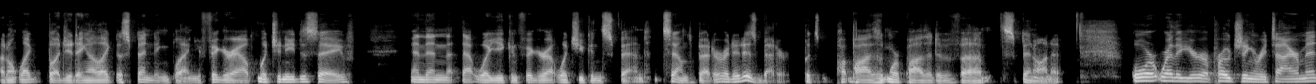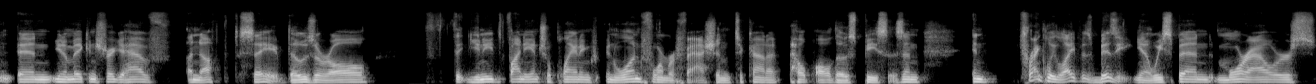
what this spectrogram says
I don't like budgeting. I like the spending plan. You figure out what you need to save and then that, that way you can figure out what you can spend. It sounds better and it is better, but positive, more positive uh, spin on it. Or whether you're approaching retirement and you know making sure you have enough to save. Those are all that you need financial planning in one form or fashion to kind of help all those pieces. And and frankly, life is busy. You know, we spend more hours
